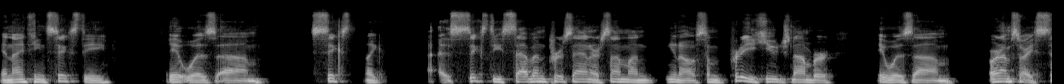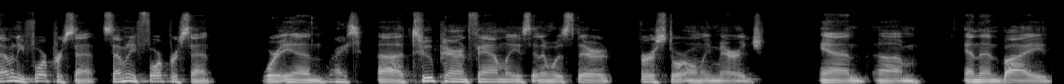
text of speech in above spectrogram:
in 1960, it was um, six like 67% uh, or some on, you know, some pretty huge number. It was um, or I'm sorry, 74%, 74% were in right uh, two parent families, and it was their first or only marriage. And um, and then by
